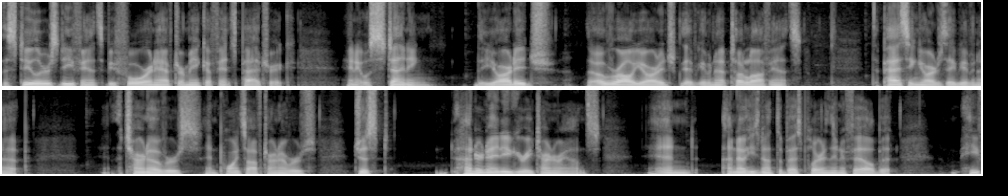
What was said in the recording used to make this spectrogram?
the Steelers defense before and after Minkah Fitzpatrick, and it was stunning. The yardage, the overall yardage they've given up, total offense, the passing yardage they've given up, the turnovers and points off turnovers, just 180 degree turnarounds. And I know he's not the best player in the NFL, but he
